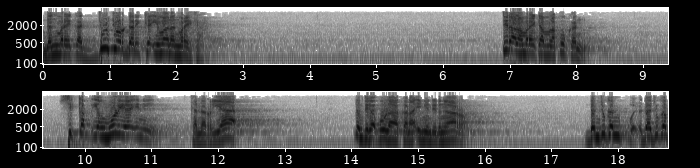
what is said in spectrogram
dan mereka jujur dari keimanan mereka tidaklah mereka melakukan sikap yang mulia ini karena ria dan tidak pula karena ingin didengar dan juga dan juga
